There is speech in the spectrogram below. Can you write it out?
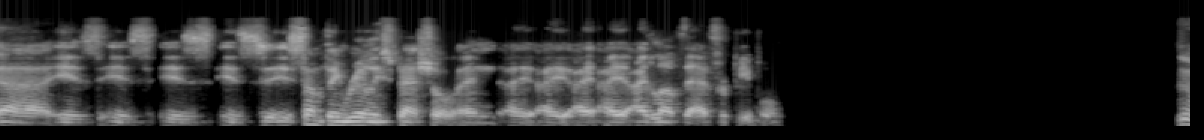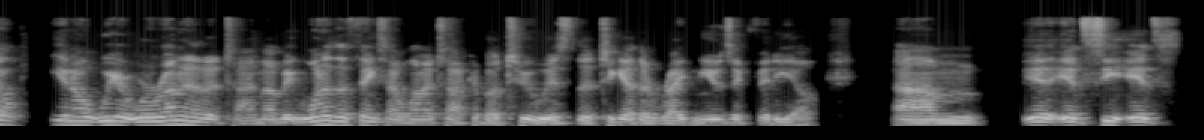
uh, is is is is is something really special, and I I I love that for people. So you know we're we're running out of time. I mean, one of the things I want to talk about too is the Together Right music video. Um, it, it's it's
